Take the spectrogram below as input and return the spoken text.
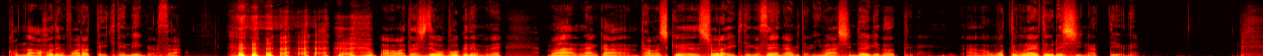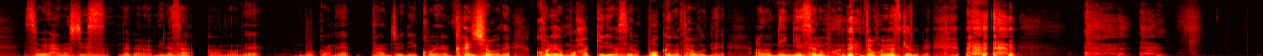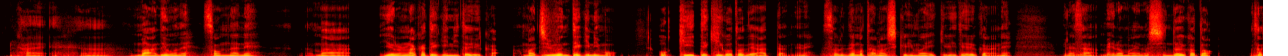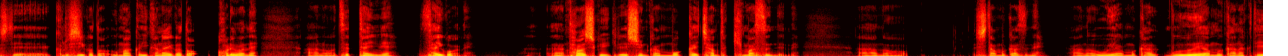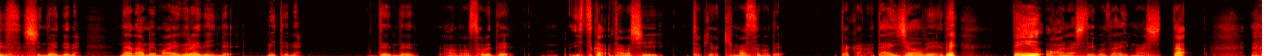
こんなアホでも笑って生きてんねんからさ、まあ私でも僕でもね、まあなんか楽しく将来生きていけそうやなみたいな、今はしんどいけどってね、あの思ってもらえると嬉しいなっていうね、そういう話です。だから皆さん、あのね、僕はね、単純に婚約解消で、これはもうはっきり言わせよ。僕の多分ね、あの人間性の問題と思いますけどね。はい、うん。まあでもね、そんなね、まあ世の中的にというか、まあ自分的にも大きい出来事であったんでね、それでも楽しく今生きれてるからね、皆さん目の前のしんどいこと、そして苦しいこと、うまくいかないこと、これはね、あの絶対にね、最後はね、楽しく生きれる瞬間、もう一回ちゃんと来ますんでね、あの、下向かずね、あの上は向か上は向かなくていいです。しんどいんでね、斜め前ぐらいでいいんで、見てね、全然、あのそれで、いつか楽しい時が来ますので、だから大丈夫やで、っていうお話でございました。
